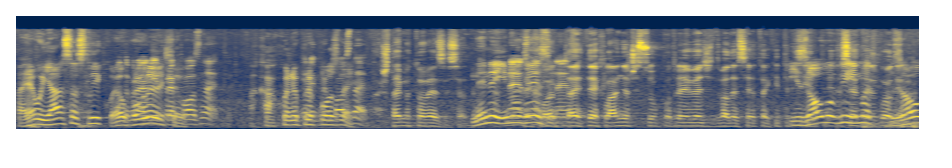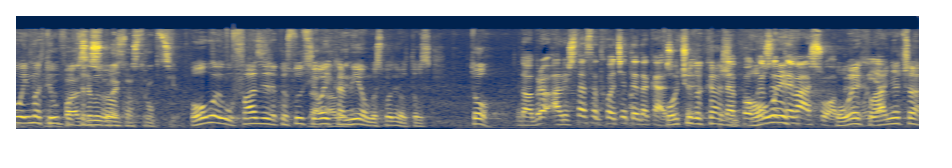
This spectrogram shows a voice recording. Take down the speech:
Pa evo, ja sam slikao. Evo, Dobro, pogledajte. Dobro, prepoznajete. Pa kako ne prepoznajete? Pa šta ima to veze sad? Ne, ne, ima veze. ne. Taj, te hladnjače su upotrebi već 20 i 30 I za ovo vi imate, godina. za ovo imate I u fazi upotrebu su rekonstrukcije. Ovo je u fazi rekonstrukcije, Da, ovaj ali- kamion, gospodin Otovski. To. Dobro, ali šta sad hoćete da kažete? Hoću da kažem, Da pokažete ovo je, vašu opremu. ovo je hladnjača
